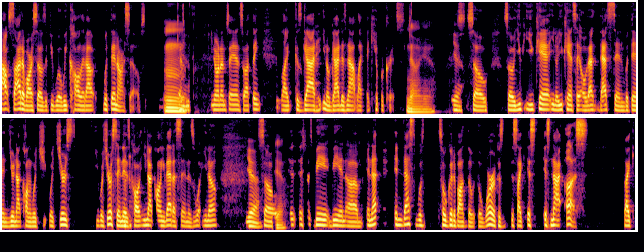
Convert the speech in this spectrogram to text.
outside of ourselves, if you will, we call it out within ourselves. As Mm. we, you know what I'm saying? So I think like, cause God, you know, God does not like hypocrites. No. Yeah. Yeah. So so you you can't you know you can't say oh that that's sin, but then you're not calling what you, what your what your sin is calling you're not calling that a sin as what you know. Yeah. So Yeah. it, it's just being being um and that and that's what's so good about the the word because it's like it's it's not us, like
